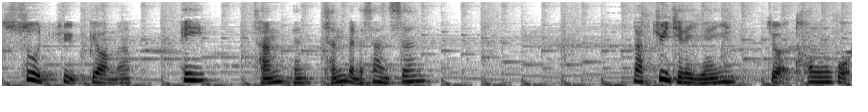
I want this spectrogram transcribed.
数据表明 A 成本成本的上升，那具体的原因。就要通过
